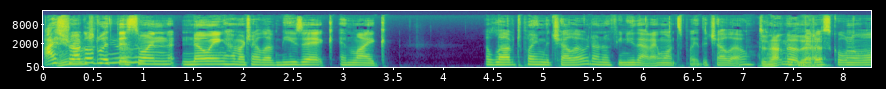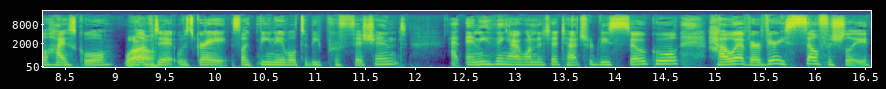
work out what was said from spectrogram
I struggled with this one knowing how much I love music and like I loved playing the cello. I don't know if you knew that. I once played the cello. Did not know in middle school and a little high school. Wow. Loved it. It was great. It's like being able to be proficient at anything I wanted to touch would be so cool. However, very selfishly,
